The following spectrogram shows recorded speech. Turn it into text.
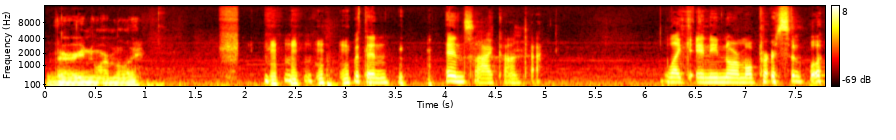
very normally. within inside contact, like any normal person would.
